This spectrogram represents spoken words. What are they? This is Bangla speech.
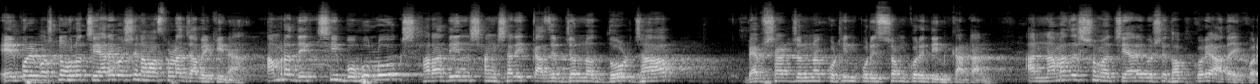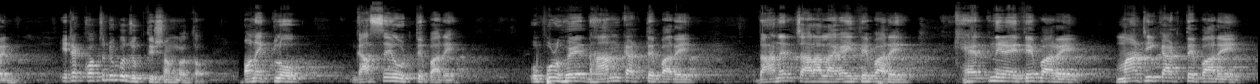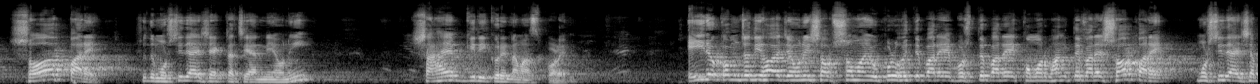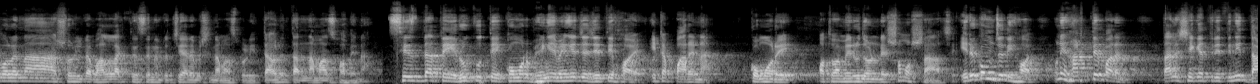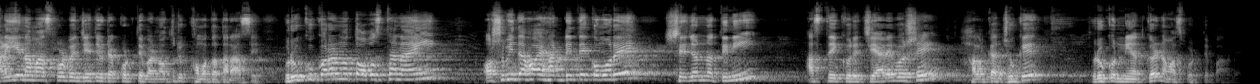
এরপরে প্রশ্ন হলো, চেয়ারে বসে নামাজ পড়া যাবে কিনা? আমরা দেখছি বহু লোক সারাদিন সাংসারিক কাজের জন্য দৌড়ঝাঁপ ব্যবসার জন্য কঠিন পরিশ্রম করে দিন কাটান, আর নামাজের সময় চেয়ারে বসে ধপ করে আদায় করেন। এটা কতটুকু যুক্তিসঙ্গত? অনেক লোক গাছে উঠতে পারে, উপর হয়ে ধান কাটতে পারে, ধানের চারা লাগাইতে পারে, ক্ষেত নিড়াইতে পারে, মাটি কাটতে পারে, সব পারে। শুধু মসজিদে এসে একটা চেয়ার নিয়ে উনি সাহেবগিরি করে নামাজ পড়েন। এই রকম যদি হয় যে উনি সব সময় উপর হইতে পারে, বসতে পারে, কোমর ভাঙতে পারে, সব পারে, মসজিদে আইসা বলে, না, শরীরটা ভালো লাগতেছে না, একটু চেয়ারে বেশি নামাজ পড়ি। তাহলে তার নামাজ হবে না। সেজদাতে, রুকুতে, কোমর ভেঙে ভেঙে যে যেতে হয়, এটা পারে না। কোমরে অথবা মেরুদণ্ডের সমস্যা আছে। এরকম যদি হয়, উনি হাঁটতে পারেন, তাহলে সেক্ষেত্রে তিনি দাঁড়িয়ে নামাজ পড়বেন, যেহেতু এটা করতে পারেন, অতটুকু ক্ষমতা তার আছে। রুকু করার মতো অবস্থা নাই, অসুবিধা হয় হাড্ডিতে, কোমরে, সেজন্য তিনি আস্তে করে চেয়ারে বসে হালকা ঝুঁকে রুকুন নিয়াত করে নামাজ পড়তে পারেন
